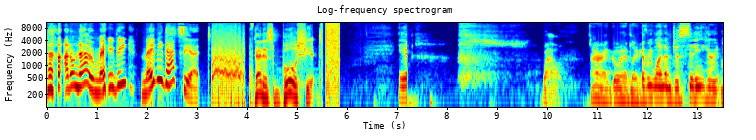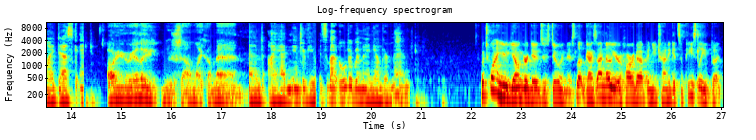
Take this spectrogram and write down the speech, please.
I don't know, maybe maybe that's it. That is bullshit. Yeah. Wow. All right, go ahead, lady. Everyone, I'm just sitting here at my desk and, Are you really? You sound like a man. and I had an interview. It's about older women and younger men. Which one of you younger dudes is doing this? Look, guys, I know you're hard up and you're trying to get some peace leave, but we're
